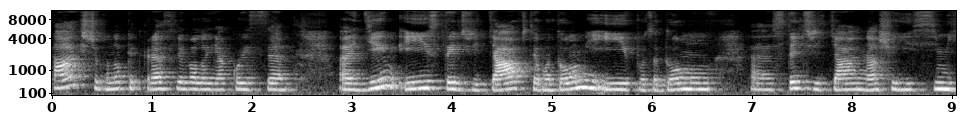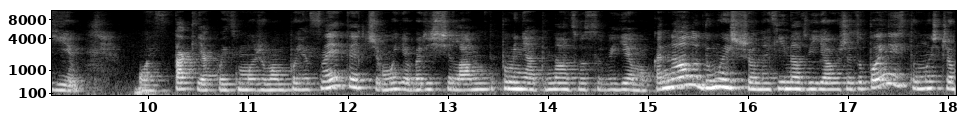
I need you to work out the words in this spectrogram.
так, щоб воно підкреслювало якось дім і стиль життя в цьому домі і поза домом, стиль життя нашої сім'ї. Ось так якось можу вам пояснити, чому я вирішила поміняти назву своєму каналу. Думаю, що на цій назві я вже зупинюсь, тому що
